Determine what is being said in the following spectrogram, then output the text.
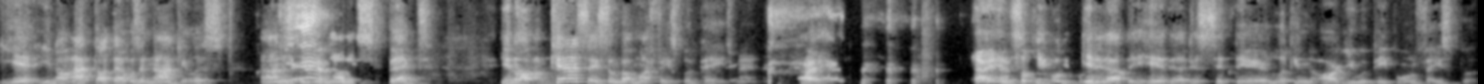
Yeah, you know, I thought that was innocuous. Honestly, yeah. did not expect. You know, can I say something about my Facebook page, man? All right. All right, and so people get it out their head that I just sit there looking to argue with people on Facebook.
